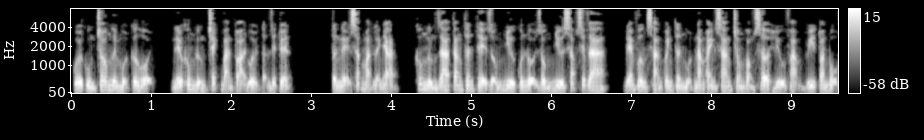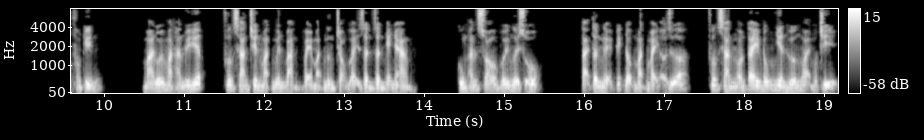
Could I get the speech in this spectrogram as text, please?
cuối cùng cho ngươi một cơ hội, nếu không đừng trách bạn tọa đuổi tận giết tuyển tần nghệ sắc mặt lạnh nhạt, không ngừng gia tăng thân thể giống như quân đội giống như sắp xếp ra, đem phương sán quanh thân một năm ánh sáng trong vòng sở hữu phạm vi toàn bộ phong kín. Mà đối mặt hắn uy hiếp phương sán trên mặt nguyên bản vẻ mặt ngưng trọng vậy dần dần nhẹ nhàng. Cùng hắn so với người số, tại tần nghệ kích động mặt mày ở giữa phương sán ngón tay bỗng nhiên hướng ngoại một chỉ.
